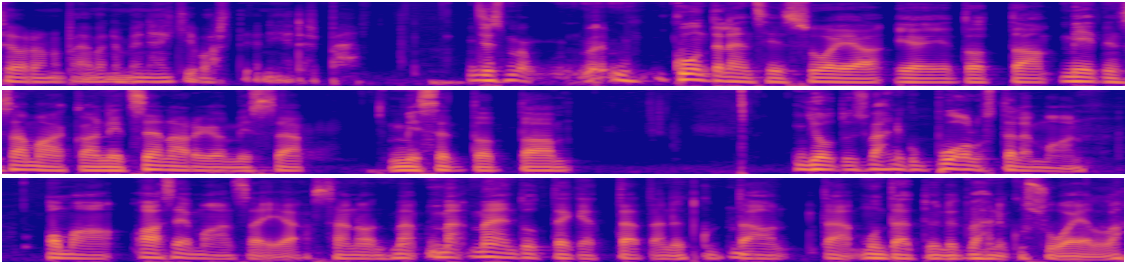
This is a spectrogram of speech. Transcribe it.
seuraavana päivänä menee kivasti ja niin edespäin. Jos mä, kuuntelen siis sua ja, ja, ja tota, mietin samaan aikaan niitä scenarioja, missä, missä tota, joutuisi vähän niin kuin puolustelemaan omaa asemaansa ja sanoo, että mä, mä, mä en tule tekemään tätä nyt, kun tää on, tää, mun täytyy nyt vähän niin kuin suojella.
